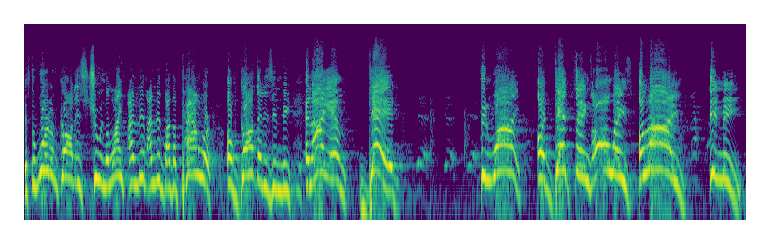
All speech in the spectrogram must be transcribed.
If the word of God is true in the life I live, I live by the power of God that is in me, and I am dead, then why are dead things always alive in me?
